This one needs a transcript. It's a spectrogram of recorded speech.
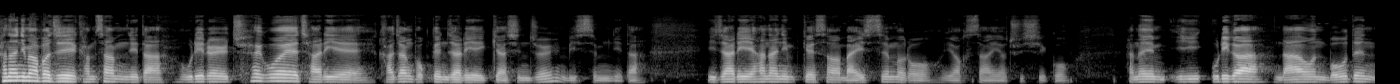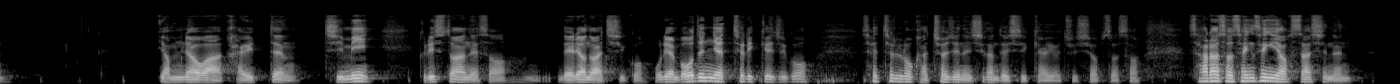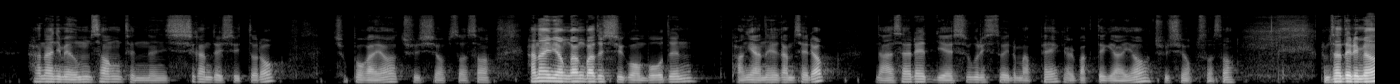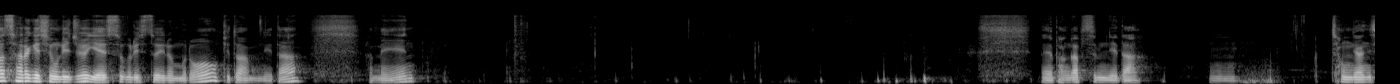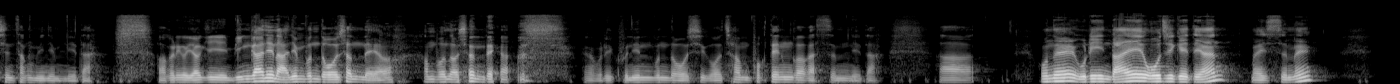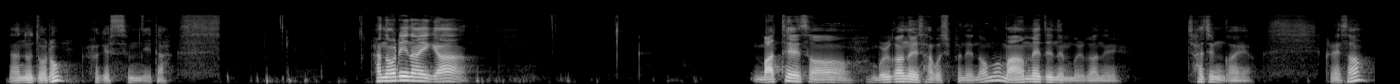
하나님 아버지 감사합니다. 우리를 최고의 자리에 가장 복된 자리에 있게 하신 줄 믿습니다. 이 자리에 하나님께서 말씀으로 역사하여 주시고 하나님 이 우리가 나온 모든 염려와 갈등, 짐이 그리스도 안에서 내려놔지고 우리의 모든 예틀이 깨지고 새 틀로 갖춰지는 시간 될 수 있게 하여 주시옵소서. 살아서 생생히 역사하시는 하나님의 음성 듣는 시간 될 수 있도록 축복하여 주시옵소서. 하나님 영광 받으시고 모든 방해하는 흑암 세력 나사렛 예수 그리스도 이름 앞에 결박되게 하여 주시옵소서. 감사드리며 살아계신 우리 주 예수 그리스도 이름으로 기도합니다. 아멘. 네, 반갑습니다. 음, 청년 신상민입니다. 아, 그리고 여기 민간인 아닌 분도 오셨네요. 한 분 오셨네요. 우리 군인분도 오시고 참 복된 것 같습니다. 아, 오늘 우리 나의 오직에 대한 말씀을 나누도록 하겠습니다. 한 어린아이가 마트에서 물건을 사고 싶은데 너무 마음에 드는 물건을 찾은 거예요. 그래서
